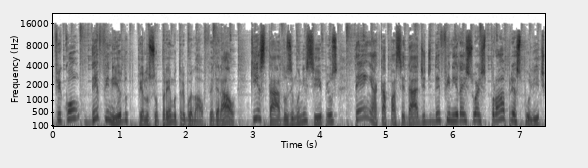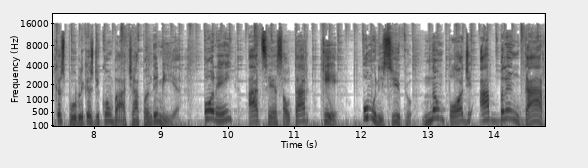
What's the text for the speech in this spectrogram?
ficou definido pelo Supremo Tribunal Federal que estados e municípios têm a capacidade de definir as suas próprias políticas públicas de combate à pandemia. Porém, há de se ressaltar que o município não pode abrandar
